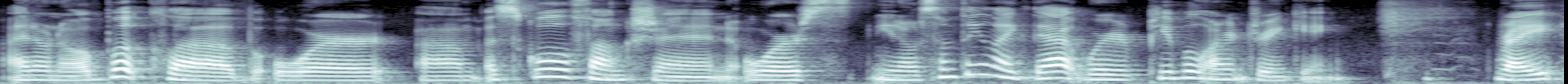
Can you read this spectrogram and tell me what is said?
I don't know, a book club or um, a school function or, you know, something like that where people aren't drinking. right?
